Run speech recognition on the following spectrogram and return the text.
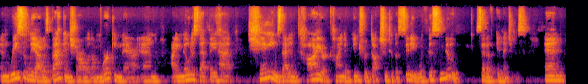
And recently I was back in Charlotte, I'm working there, and I noticed that they had changed that entire kind of introduction to the city with this new set of images. And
